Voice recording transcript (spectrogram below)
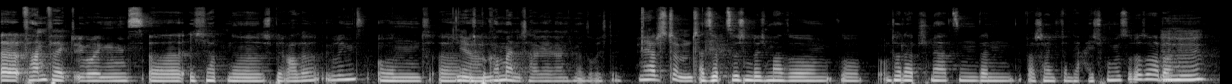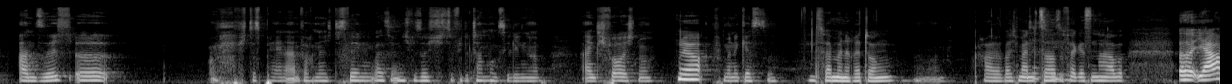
Äh, Fun Fact übrigens, äh, ich habe eine Spirale übrigens und äh, Ja. ich bekomme meine Tage ja gar nicht mehr so richtig. Ja, das stimmt. Also ich habe zwischendurch mal so, so Unterleibsschmerzen, wenn wahrscheinlich dann der Eisprung ist oder so, aber Mhm. an sich äh, habe ich das Pain einfach nicht. Deswegen weiß ich auch nicht, wieso ich so viele Tampons hier liegen habe. Eigentlich für euch nur, Ja, für meine Gäste. das war meine Rettung. Ja, Mann. Gerade, weil ich meine zu Hause vergessen habe. Äh, ja,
